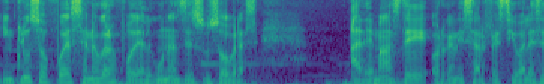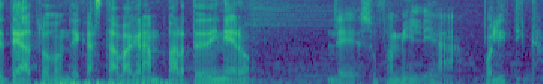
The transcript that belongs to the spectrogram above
incluso fue escenógrafo de algunas de sus obras, además de organizar festivales de teatro donde gastaba gran parte de dinero de su familia política.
